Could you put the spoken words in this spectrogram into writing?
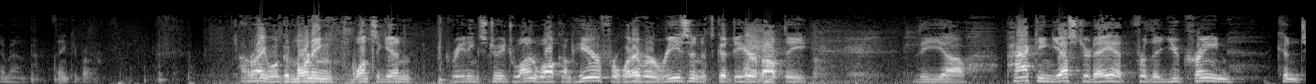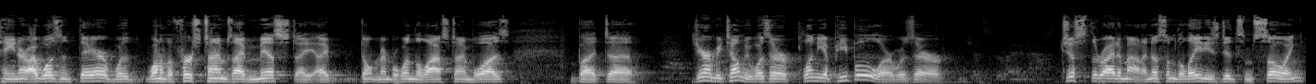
Amen. Thank you, brother. All right. Well, good morning once again. Greetings to each one. Welcome here for whatever reason. It's good to hear about the the uh, packing yesterday at, for the Ukraine container. I wasn't there. One of the first times I missed. I, I don't remember when the last time was, but uh, Jeremy, tell me, was there plenty of people, or was there just the right amount? I know some of the ladies did some sewing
